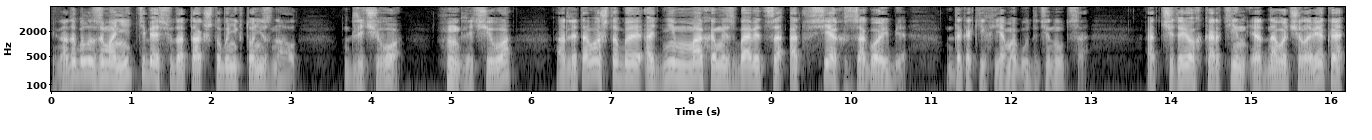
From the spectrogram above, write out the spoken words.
И надо было заманить тебя сюда так, чтобы никто не знал. Для чего? Хм, для чего? А для того, чтобы одним махом избавиться от всех загойбе, до каких я могу дотянуться. От четырех картин и одного человека,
